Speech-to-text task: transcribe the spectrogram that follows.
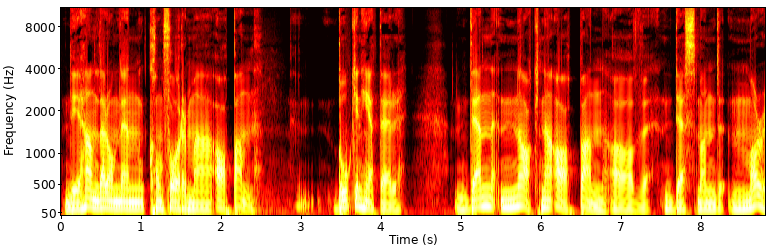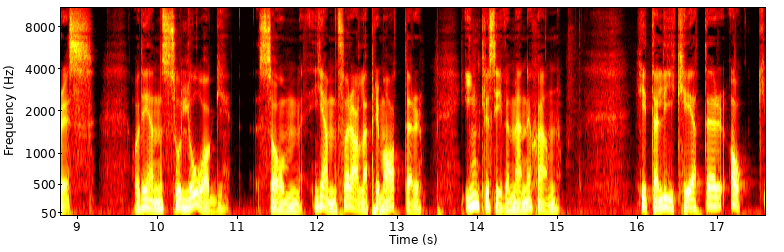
Det handlar om den konforma apan. Boken heter Den nakna apan av Desmond Morris. Och det är en zoolog som jämför alla primater, inklusive människan, hittar likheter och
